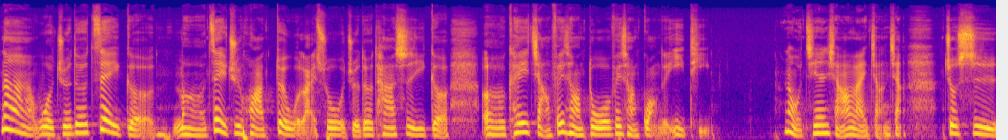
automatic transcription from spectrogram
那我觉得这个，呃，这句话对我来说，我觉得它是一个，呃，可以讲非常多、非常广的议题。那我今天想要来讲讲。就是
